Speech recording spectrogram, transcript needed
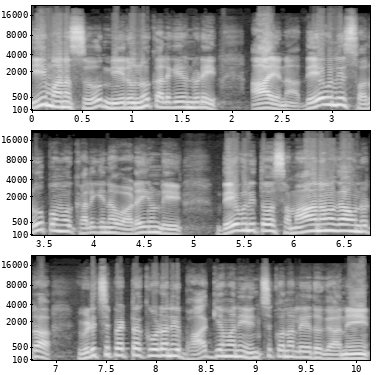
ఈ మనస్సు మీరును కలిగి ఆయన దేవుని స్వరూపము కలిగిన వాడయుండి దేవునితో సమానముగా ఉండుట విడిచిపెట్టకూడని భాగ్యమని ఎంచుకొనలేదు గాని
